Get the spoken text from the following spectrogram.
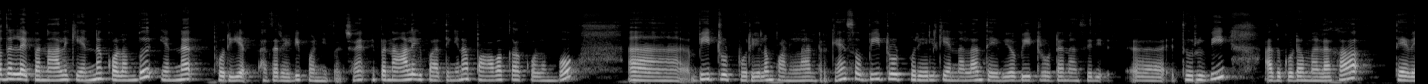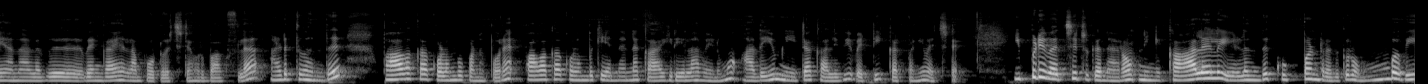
முதல்ல இப்போ நாளைக்கு என்ன குழம்பு என்ன பொரியல் அதை ரெடி பண்ணி வச்சேன். இப்போ நாளைக்கு பார்த்தீங்கன்னா பாவக்காய் குழம்பும் பீட்ரூட் பொரியலும் பண்ணலான்னு இருக்கேன். ஸோ பீட்ரூட் பொரியலுக்கு என்னெல்லாம் தேவையோ பீட்ரூட்டை நான் சரி துருவி அது கூட மிளகா தேவையான அளவு வெங்காயம் எல்லாம் போட்டு வச்சுட்டேன் ஒரு பாக்ஸில் அடுத்து வந்து பாவக்காய் குழம்பு பண்ண போகிறேன் பாவக்காய் குழம்புக்கு என்னென்ன காய்கறியெல்லாம் வேணுமோ அதையும் நீட்டாக கழுவி வெட்டி கட் பண்ணி வச்சுட்டேன். இப்படி வச்சிட்ருக்க நேரம் நீங்கள் காலையில் எழுந்து குக் பண்ணுறதுக்கு ரொம்பவே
